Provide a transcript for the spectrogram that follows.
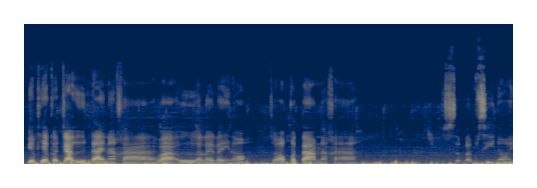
เปรียบเทียบกับเจ้าอื่นได้นะคะ ว่าเอออะไรๆเนาะชอบก็ตามนะคะสำหรับสีหน่อย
